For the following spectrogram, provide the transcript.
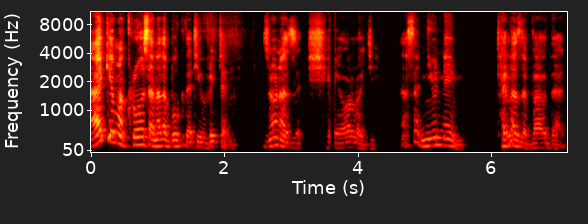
I came across another book that you've written. It's known as Shareology. That's a new name. Tell us about that.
